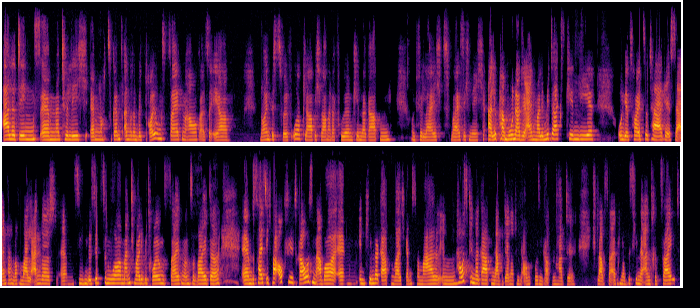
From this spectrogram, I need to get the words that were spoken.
allerdings ähm, natürlich ähm, noch zu ganz anderen Betreuungszeiten auch, also eher neun bis zwölf Uhr, glaube ich, war man da früher im Kindergarten und vielleicht, weiß ich nicht, alle paar Monate einmal im Mittagskindi und jetzt heutzutage ist ja einfach nochmal anders, ähm, 7 bis 17 Uhr, manchmal die Betreuungszeiten und so weiter. Ähm, das heißt, ich war auch viel draußen, aber ähm, im Kindergarten war ich ganz normal im Hauskindergarten, aber der natürlich auch einen großen Garten hatte. Ich glaube, es war einfach noch ein bisschen eine andere Zeit.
